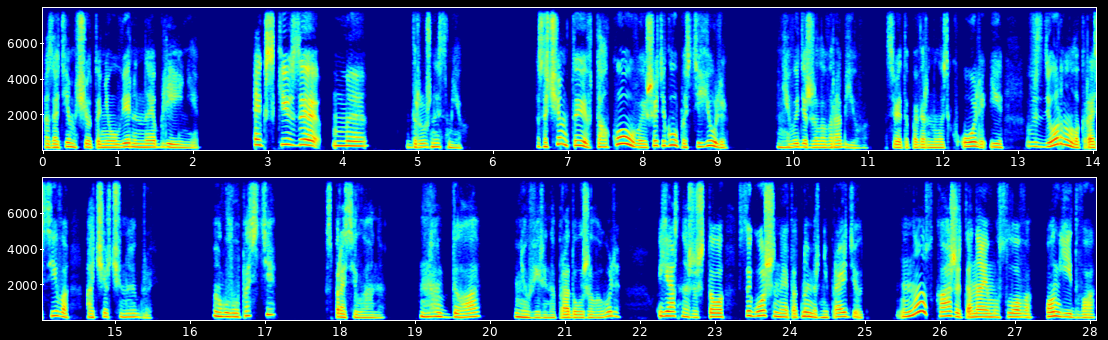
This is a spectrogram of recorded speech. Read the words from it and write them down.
А затем что-то неуверенное блеяние. «Экскюзе ме!» Дружный смех. «Зачем ты втолковываешь эти глупости, Юли?» Не выдержала Воробьева. Света повернулась к Оле и вздернула красиво очерченную бровь. «Глупости?» — спросила она. «Ну да», — неуверенно продолжила Оля. «Ясно же, что с Игошиной этот номер не пройдет. Ну, скажет она ему слово, он ей два,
